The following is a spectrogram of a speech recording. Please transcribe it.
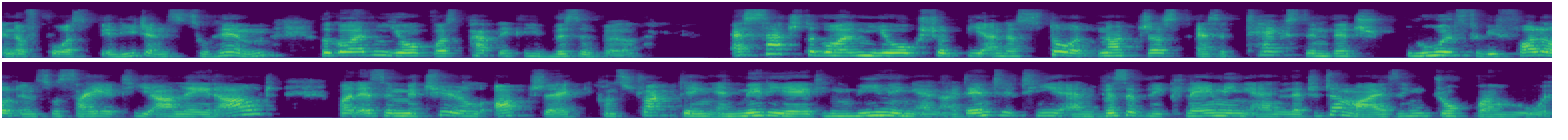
and of course allegiance to him, the golden yoke was publicly visible. As such, the golden yoke should be understood not just as a text in which rules to be followed in society are laid out, but as a material object constructing and mediating meaning and identity and visibly claiming and legitimizing Drukpa rule.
